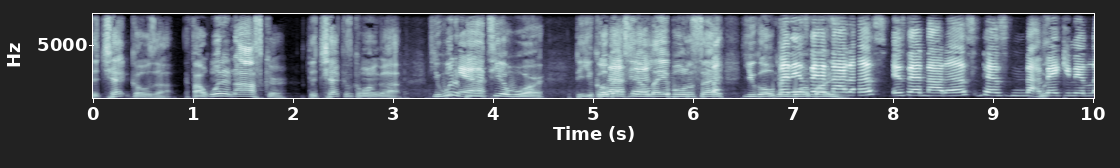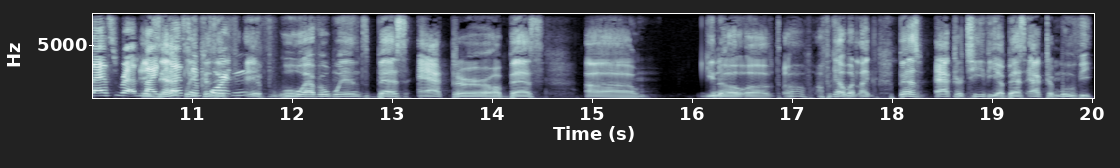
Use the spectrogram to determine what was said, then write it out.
the check goes up. If I win an Oscar, the check is going up. If you win a Yeah. BET award, do you go back to your label and say you go But more money? But is that money? not us? Is that not us? That's not But- making it less re- like exactly less because important. if, if whoever wins best actor or best um you know uh, oh, i forgot what like best actor tv or best actor movie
